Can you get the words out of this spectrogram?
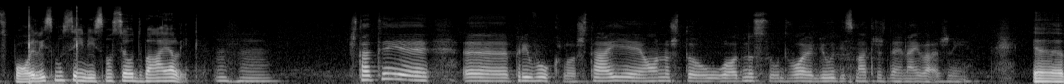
spojili smo se i nismo se odvajali. Mm -hmm. Šta te je e, privuklo? Šta je ono što u odnosu dvoje ljudi smatraš da je najvažnije? E,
